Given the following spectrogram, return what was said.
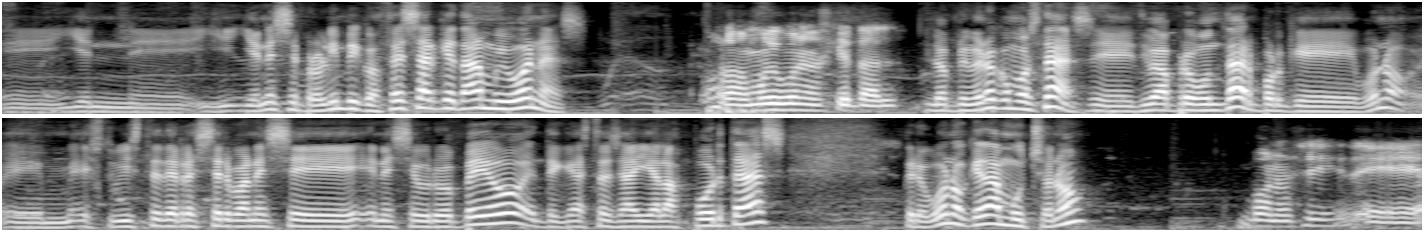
eh, y, en, y, en, ese Prolímpico? César, ¿qué tal? Muy buenas. Hola, muy buenas, ¿qué tal? Lo primero, ¿cómo estás? te iba a preguntar, porque, bueno, em, estuviste de reserva en ese, en ese europeo, te quedaste ahí a las puertas, pero bueno, queda mucho, ¿no? Bueno, sí, eh,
